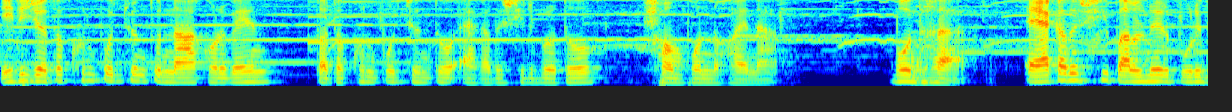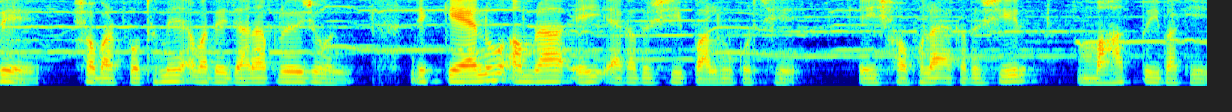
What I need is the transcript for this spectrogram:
এটি যতক্ষণ পর্যন্ত না করবেন, ততক্ষণ পর্যন্ত একাদশীর ব্রত সম্পন্ন হয় না। বন্ধুরা, একাদশী পালনের পূর্বে সবার প্রথমে আমাদের জানা প্রয়োজন যে কেন আমরা এই একাদশী পালন করছি, এই সফলা একাদশীর মাহাত্মই বাকি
